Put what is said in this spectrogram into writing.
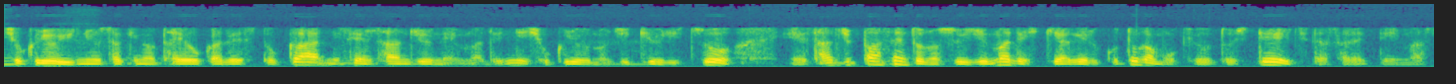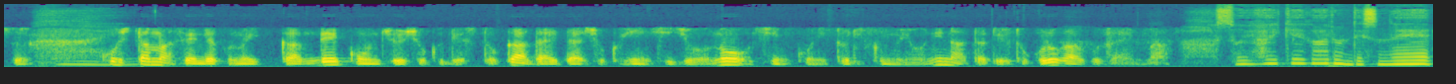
食料輸入先の多様化ですとか2030年までに食料の自給率を30%の水準まで引き上げることが目標として打ち出されています、はい、こうしたまあ戦略の一環で昆虫食ですとか代替食品市場の振興に取り組むようになったというところがございます。そういう背景があるんですね、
